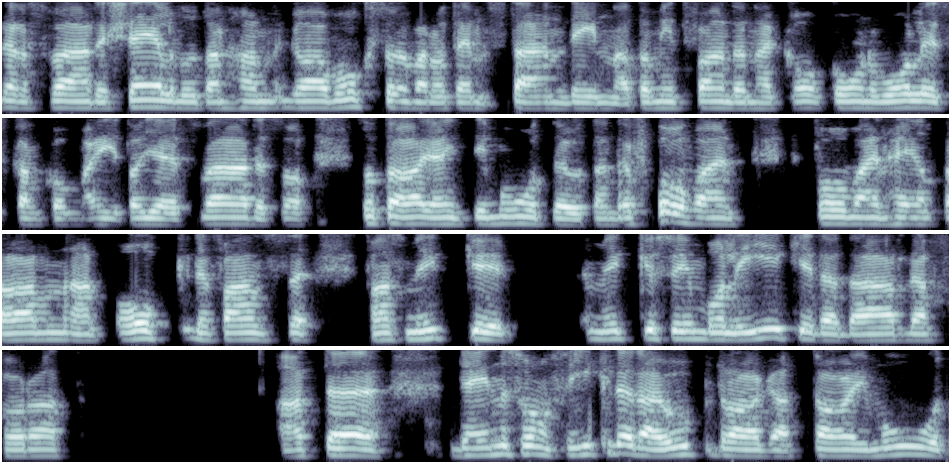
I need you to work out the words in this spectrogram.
deras värde själv utan han gav också över åt en stand-in att om inte fan den här Cornwallis kan komma hit och ge svärde så, så tar jag inte emot det utan det får vara en, får vara en helt annan. Och det fanns, fanns mycket, mycket symbolik i det där därför att att eh, den som fick det där uppdraget att ta emot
